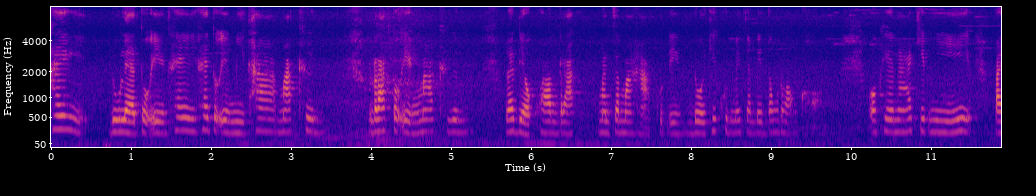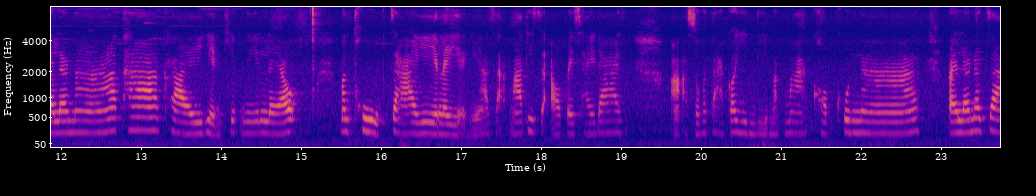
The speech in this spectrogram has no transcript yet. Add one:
ให้ดูแลตัวเองให้ให้ตัวเองมีค่ามากขึ้น รักตัวเองมากขึ้น แล้วเดี๋ยวความรักมันจะมาหาคุณเอง โดยที่คุณไม่จำเป็นต้องร้องขอโอเคนะ คลิปนี้ไปแล้วนะ ถ้าใครเห็นคลิปนี้แล้ว มันถูกใจอะไรอย่างเงี้ยสามารถที่จะเอาไปใช้ได้อะสุภตาก็ยินดีมาก ๆ ขอบคุณนะ ไปแล้วนะจ๊ะ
